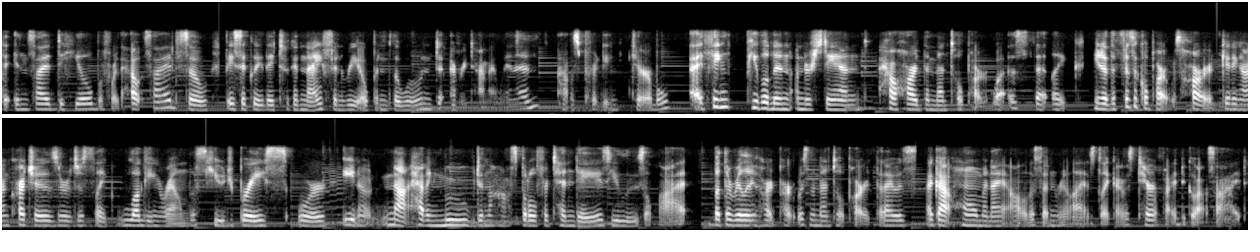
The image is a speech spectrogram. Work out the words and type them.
the inside to heal before the outside. So basically, they took a knife and reopened the wound every time I went in. That was pretty terrible. I think people didn't understand how hard the mental part was. That, like, you know, the physical part was hard, getting on crutches or just like lugging around this huge brace or, you know, not having moved in the hospital for 10 days, you lose a lot. But the really hard part was the mental part that I was, I got home and I all of a sudden realized like I was terrified to go outside.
